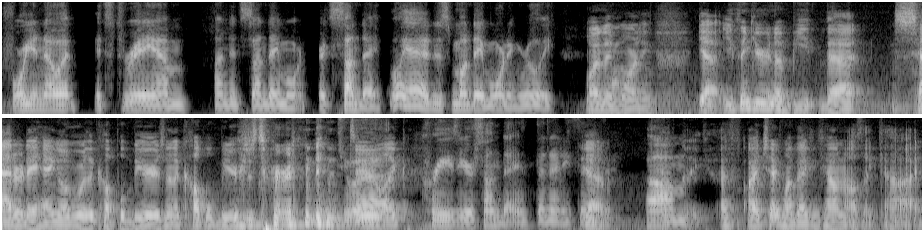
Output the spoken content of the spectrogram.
Before you know it, it's 3 a.m. and it's Sunday morning. It's Sunday. Oh yeah, it is Monday morning, really. Monday morning. Yeah, you think you're gonna beat that Saturday hangover with a couple beers, and a couple beers turn into a like Crazier Sunday than anything. yeah. Um like, I, I checked my bank account and I was like, God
